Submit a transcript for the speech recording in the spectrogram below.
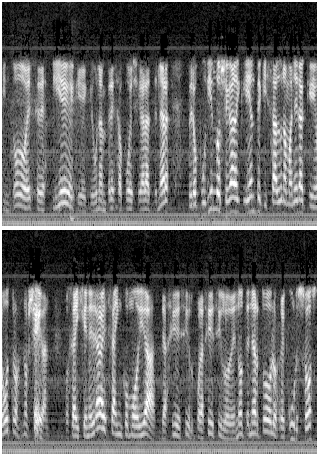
sin todo ese despliegue que, que una empresa puede llegar a tener, pero pudiendo llegar al cliente quizá de una manera que otros no llegan. O sea, y generar esa incomodidad, de así decirlo, por así decirlo, de no tener todos los recursos,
